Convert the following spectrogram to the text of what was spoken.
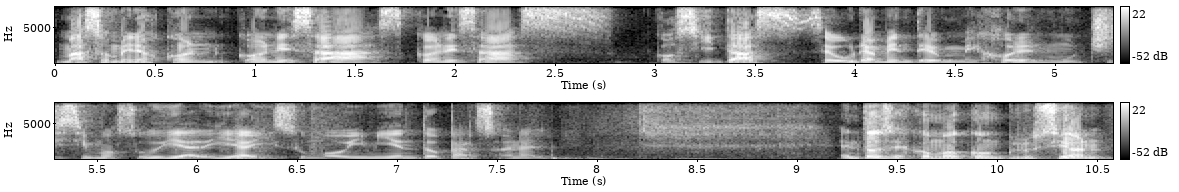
Más o menos con, con esas, con esas cositas seguramente mejoren muchísimo su día a día y su movimiento personal. Entonces, como conclusión,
